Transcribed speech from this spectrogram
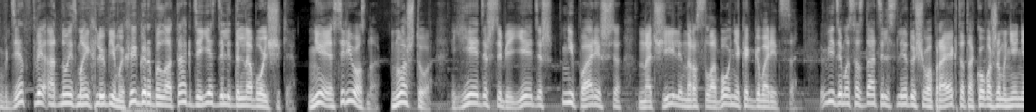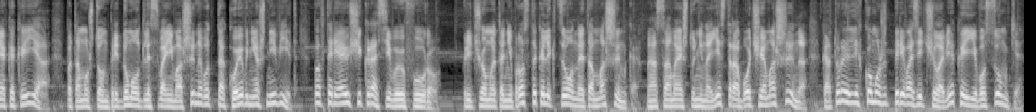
В детстве одной из моих любимых игр была та, где ездили дальнобойщики. Не, серьезно. Ну а что? Едешь себе, едешь, не паришься, на чили, на расслабоне, как говорится. Видимо, создатель следующего проекта такого же мнения, как и я, потому что он придумал для своей машины вот такой внешний вид, повторяющий красивую фуру. Причем это не просто коллекционная там машинка, а самое что ни на есть рабочая машина, которая легко может перевозить человека и его сумки.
